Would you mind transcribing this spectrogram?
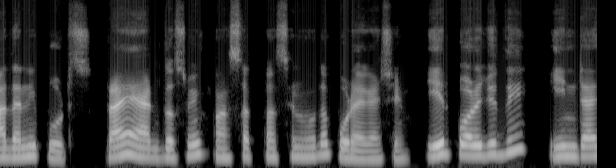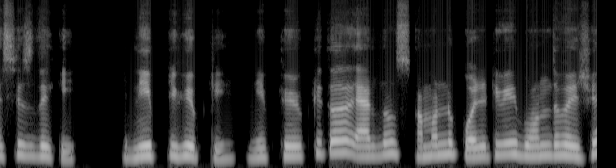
আদানি পোর্টস প্রায় এক দশমিক পাঁচ সাত পার্সেন্ট মতো পড়ে গেছে। এরপরে যদি ইন্ডাইসিস দেখি, নিফটি ফিফটি। নিফটি ফিফটি তো একদম সামান্য পজিটিভই বন্ধ হয়েছে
